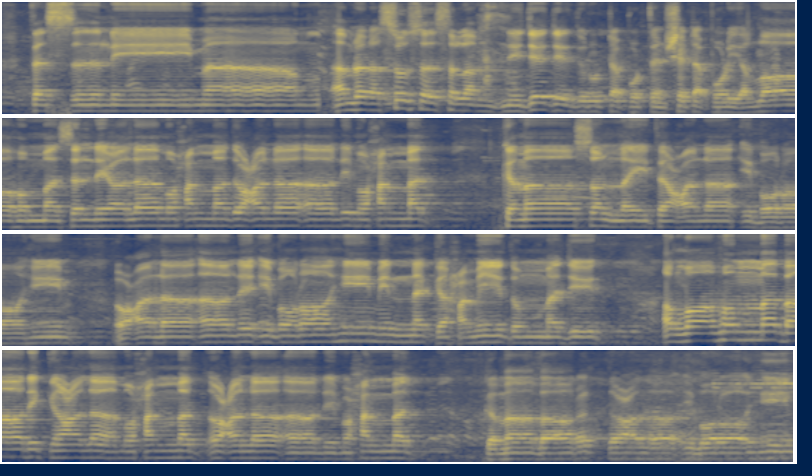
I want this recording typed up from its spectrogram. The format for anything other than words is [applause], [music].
আমরা রাসূল সাল্লাম নিজে যে দুরুদটা পড়তেন সেটা পড়ি আল্লাহুম্মা সাল্লি আলা মুহাম্মদ ওয়া আলা আলি মুহাম্মদ كما صليت على إبراهيم وعلى آل إبراهيم إنك حميد مجيد اللهم بارك على محمد وعلى آل محمد كما باركت على إبراهيم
